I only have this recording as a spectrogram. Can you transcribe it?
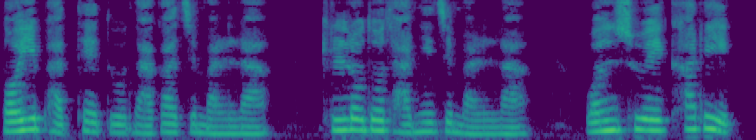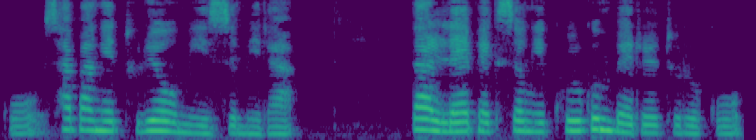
너희 밭에도 나가지 말라. 길로도 다니지 말라. 원수의 칼이 있고 사방에 두려움이 있음이라. 딸 내 백성이 굵은 배를 두르고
